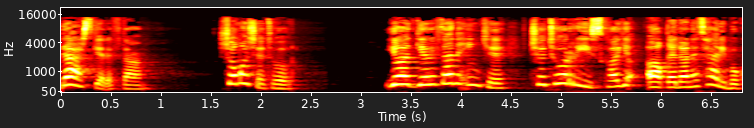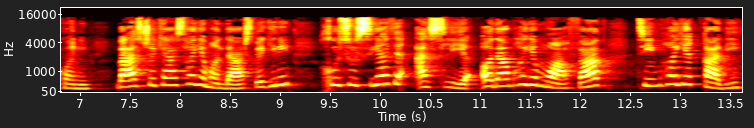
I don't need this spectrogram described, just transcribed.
درس گرفتم. شما چطور؟ یاد گرفتن اینکه چطور ریسک های عاقلانه تری بکنیم و از شکست هایمان درس بگیریم خصوصیت اصلی آدم های موفق، تیم های قوی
